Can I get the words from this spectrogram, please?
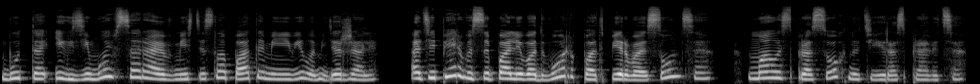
будто их зимой в сарае вместе с лопатами и вилами держали, а теперь высыпали во двор под первое солнце, малость просохнуть и расправиться.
